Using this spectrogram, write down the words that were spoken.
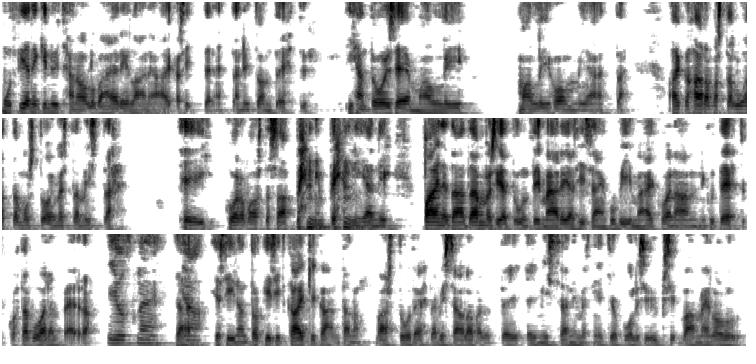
Mutta tietenkin nythän on ollut vähän erilainen aika sitten, että nyt on tehty ihan toiseen malliin, malliin hommia, että aika harvasta luottamustoimesta, mistä ei korvausta saa pennin penniä, niin painetaan tämmöisiä tuntimääriä sisään, kuin viime aikoina on niin tehty kohta vuoden verran. Just näin. Ja, ja siinä on toki sitten kaikki kantanut vastuutehtävissä olevat, että ei, ei missään nimessä niin, että joku olisi yksin, vaan meillä on ollut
